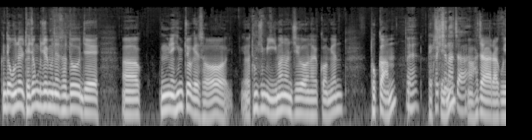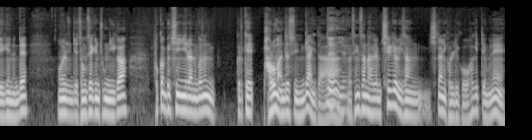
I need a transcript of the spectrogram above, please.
근데 오늘 대정부 질문에서도 이제 어 국민의힘 쪽에서 통신비 2만 원 지원할 거면 독감 네. 백신, 백신 하자. 어, 하자라고 얘기했는데 오늘 이제 정세균 총리가 독감 백신이라는 거는 그렇게 바로 만들 수 있는 게 아니다. 네, 예. 그러니까 생산을 하려면 7개월 이상 시간이 걸리고 하기 때문에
